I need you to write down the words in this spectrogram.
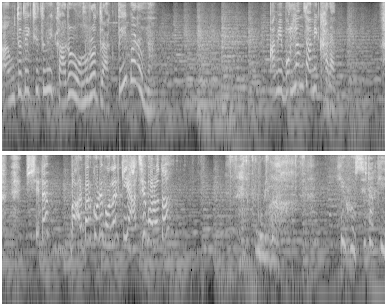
আমি তো দেখছি তুমি কারোর অনুরোধ রাখতেই পারো না। আমি বললাম তো আমি খারাপ। সেটা বারবার করে বলার কি আছে বলো তো? বুড়িমা কি হচ্ছেটা কি?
